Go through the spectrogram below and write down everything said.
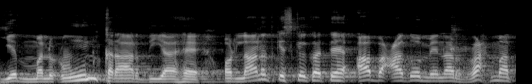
یہ ملعون قرار دیا ہے۔ اور لانت کس کے کہتے ہیں؟ اب آدو مینا رحمت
